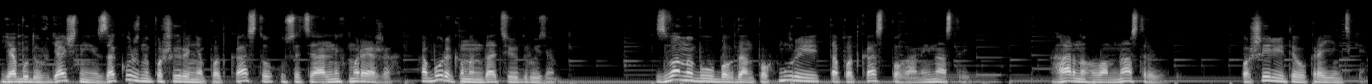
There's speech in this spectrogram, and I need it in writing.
Я буду вдячний за кожне поширення подкасту у соціальних мережах або рекомендацію друзям. З вами був Богдан Похмурий та подкаст Поганий настрій. Гарного вам настрою! Поширюйте українське!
